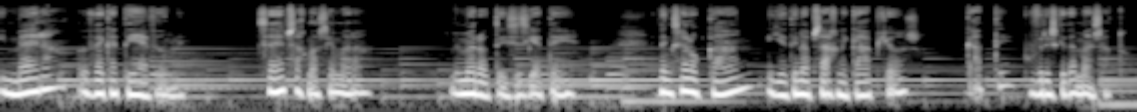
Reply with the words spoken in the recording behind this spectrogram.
Ημέρα 17η. Σε έψαχνα σήμερα. Μη με ρωτήσεις γιατί. Δεν ξέρω καν γιατί να ψάχνει κάποιος κάτι που βρίσκεται μέσα του.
